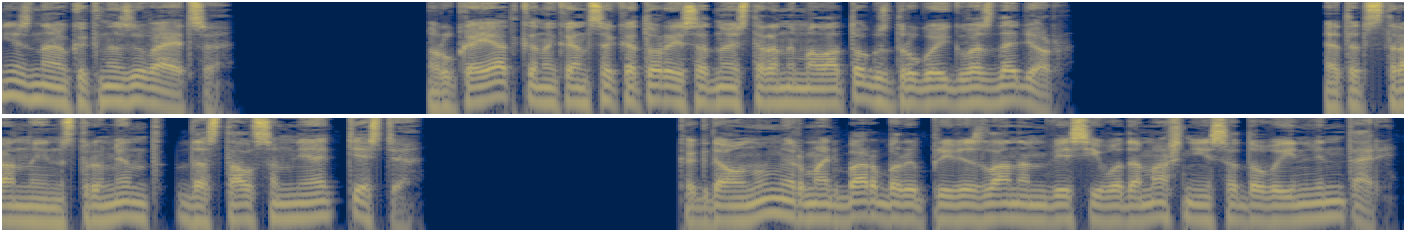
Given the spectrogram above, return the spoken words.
Не знаю, как называется. Рукоятка, на конце которой с одной стороны молоток, с другой гвоздодер. Этот странный инструмент достался мне от тестя. Когда он умер, мать Барбары привезла нам весь его домашний садовый инвентарь.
